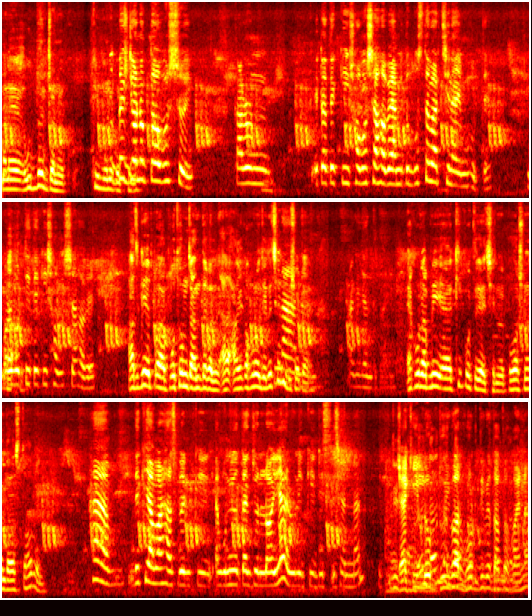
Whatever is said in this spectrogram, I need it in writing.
মানে উদ্বেগজনক? কি মনে করছেন? উদ্বেগজনক তো অবশ্যই। কারণ এটাতে কি সমস্যা হবে আমি তো বুঝতে পারছি না এই মুহূর্তে। পরবর্তীতে কি সমস্যা হবে? আজকে প্রথম জানতে পারলেন। আগে কখনো জেনেছেন বিষয়টা? আগে জানতে পারি এখন আপনি কি করতে চাইছেন? পড়াশোনার দ্বারস্থ হবেন? হ্যাঁ দেখি আমার হাজবেন্ড কি উনিও তো একজন লয়ার উনি কি ডিসিশন নেন? একই লোক দুইবার ভোট দিবে তা তো হয় না।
